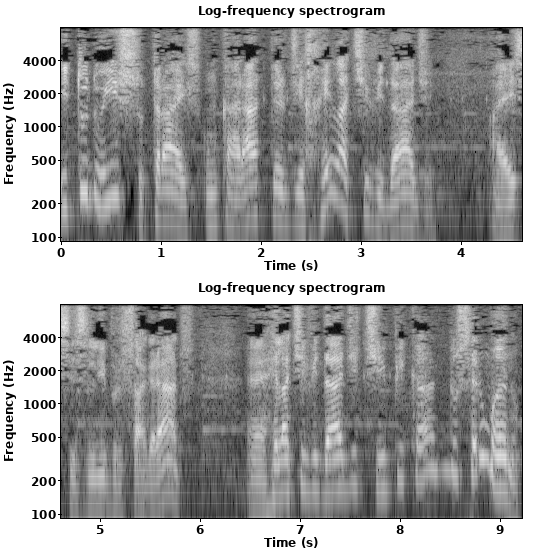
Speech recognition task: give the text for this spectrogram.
e tudo isso traz um caráter de relatividade a esses livros sagrados, é, relatividade típica do ser humano,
